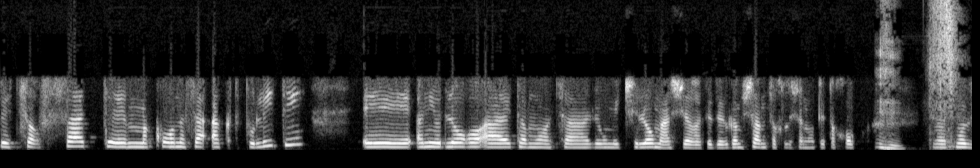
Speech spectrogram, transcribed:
בצרפת מקרון עשה אקט פוליטי. אני עוד לא רואה את המועצה הלאומית שלא מאשרת את זה, גם שם צריך לשנות את החוק. זאת אומרת,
